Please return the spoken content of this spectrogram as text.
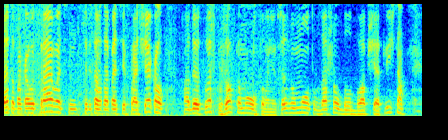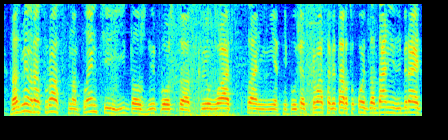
Ребята пока выстраиваются, ну, ретард опять всех прочекал, отдает флешку, жалко Молотова нет. Сейчас бы Молотов зашел, было бы вообще отлично. Размен раз в раз на пленте и должны просто открываться. Нет, не получается открываться. Ретард уходит за дальний, забирает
